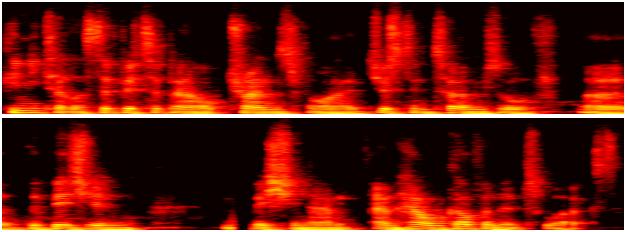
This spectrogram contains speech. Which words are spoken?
can you tell us a bit about Transfire, just in terms of uh, the vision, mission, and, and how governance works?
